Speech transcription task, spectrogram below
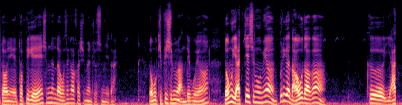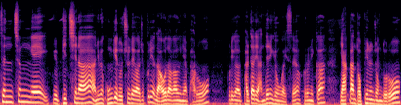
더- 예, 덮이게 심는다고 생각하시면 좋습니다. 너무 깊이 심으면 안 되고요. 너무 얕게 심으면 뿌리가 나오다가 그 얕은 층의 그 빛이나 아니면 공기에 노출돼 가지고 뿌리가 나오다가 그냥 바로 뿌리가 발달이 안 되는 경우가 있어요. 그러니까 약간 덮이는 정도로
